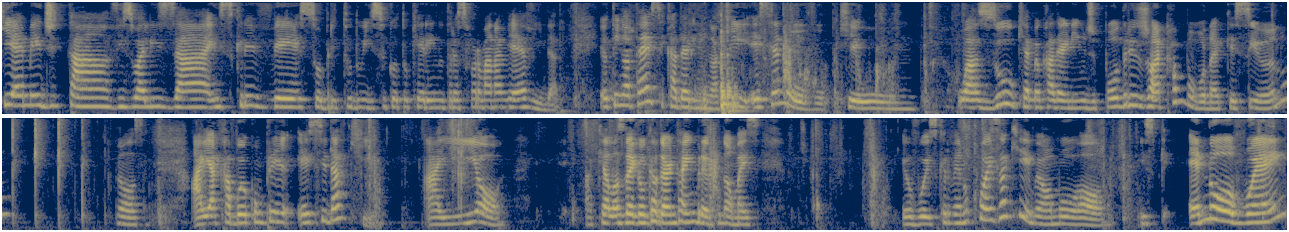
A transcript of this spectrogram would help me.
que é meditar, visualizar, escrever sobre tudo isso que eu tô querendo transformar na minha vida. Eu tenho até esse caderninho aqui, esse é novo, porque o, o azul, que é meu caderninho de podre, já acabou, né? Porque esse ano. Nossa. Aí acabou, eu comprei esse daqui. Aí, ó. Aquelas né que o caderno tá em branco. Não, mas eu vou escrevendo coisa aqui, meu amor, ó. É novo, hein?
